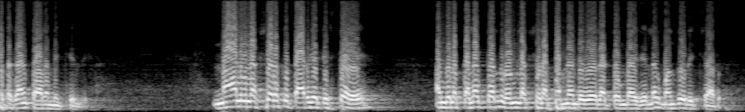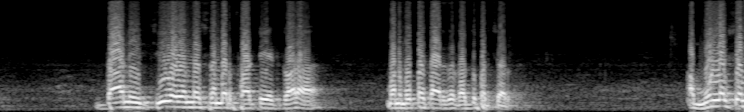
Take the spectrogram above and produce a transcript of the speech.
పథకాన్ని ప్రారంభించింది. నాలుగు లక్షలకు టార్గెట్ ఇస్తే అందులో కలెక్టర్లు రెండు లక్షల పన్నెండు వేల తొంభై ఐదులకు మంజూరు ఇచ్చారు. దాని జిఓఎంఎస్ నెంబర్ ఫార్టీ ఎయిట్ ద్వారా మన ముప్పై తారీఖు రద్దుపరిచారు. ఆ మూడు లక్షల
